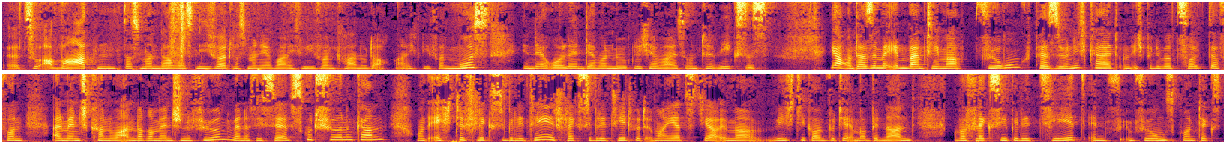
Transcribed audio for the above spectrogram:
äh, zu erwarten, dass man da was liefert, was man ja gar nicht liefern kann oder auch gar nicht liefern muss in der Rolle, in der man möglicherweise unterwegs ist. Ja, und da sind wir eben beim Thema Führung, Persönlichkeit und ich bin überzeugt davon, ein Mensch kann nur andere Menschen führen, wenn er sich selbst gut führen kann und echte Flexibilität. Flexibilität wird immer jetzt ja immer wichtiger und wird ja immer benannt, aber Flexibilität in, im Führungskontext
